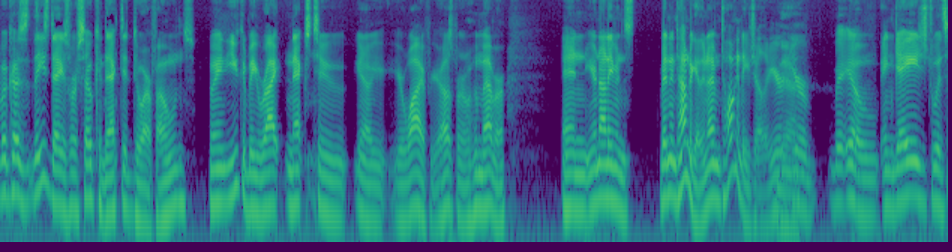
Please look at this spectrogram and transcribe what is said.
because these days we're so connected to our phones. I mean, you could be right next to you know your, your wife or your husband or whomever, and you're not even spending time together. You're not even talking to each other. You're Yeah. you're you know engaged with.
